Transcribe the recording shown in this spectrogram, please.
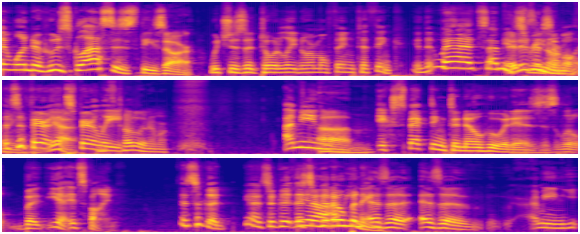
I wonder whose glasses these are, which is a totally normal thing to think. In the, well, it's, I mean, It it's is reasonable. a normal thing. It's a fair. Yeah, it's fairly. totally normal. I mean, Um, expecting to know who it is is a little, but yeah, it's fine. It's a good. Yeah, it's a good. That's Yeah, a good I mean, opening. as a as a, I mean,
